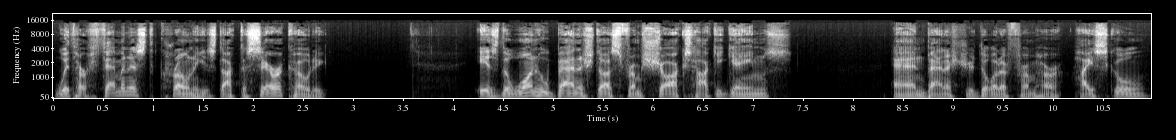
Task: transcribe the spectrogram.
with her feminist cronies, Dr. Sarah Cody, is the one who banished us from Sharks hockey games and banished your daughter from her high school.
